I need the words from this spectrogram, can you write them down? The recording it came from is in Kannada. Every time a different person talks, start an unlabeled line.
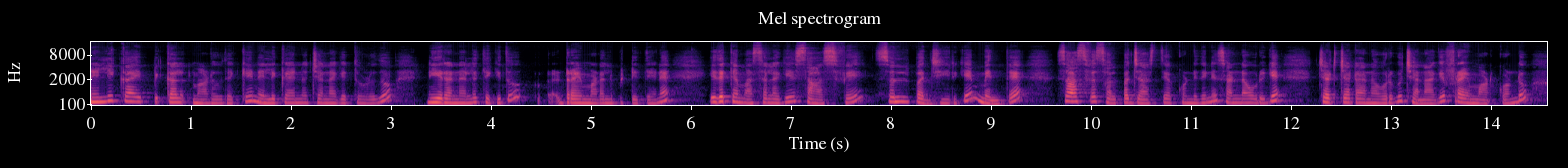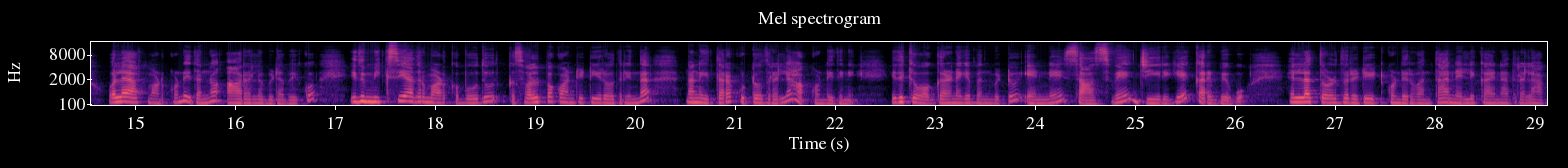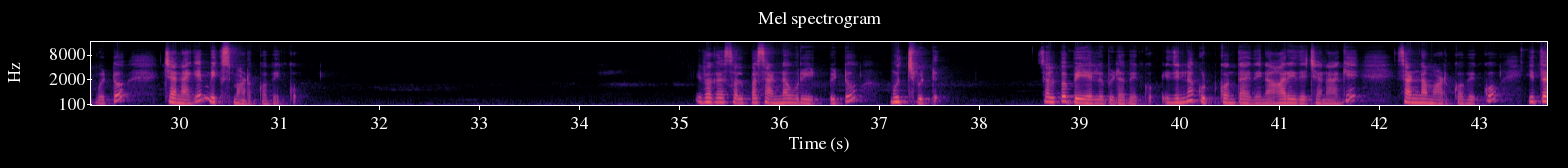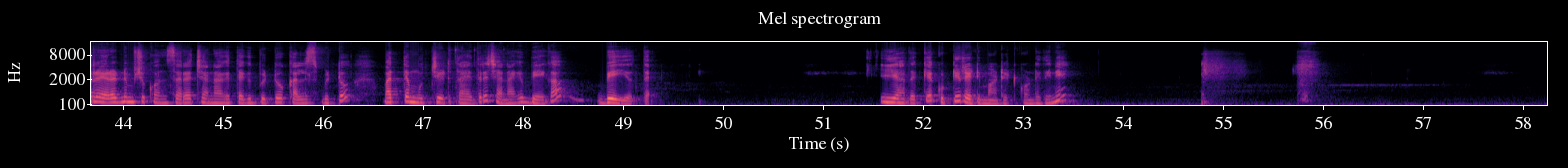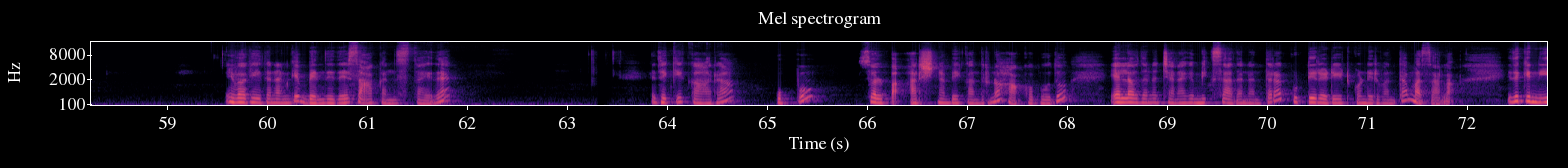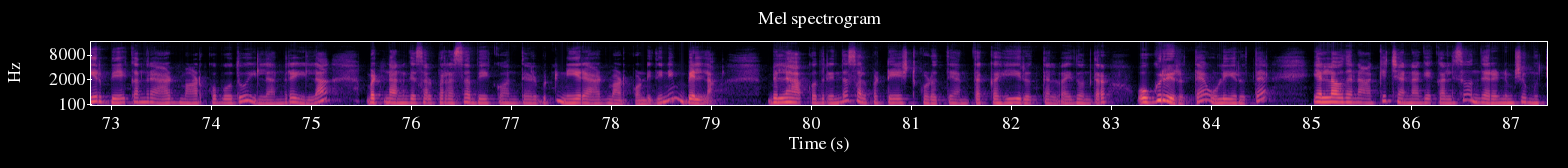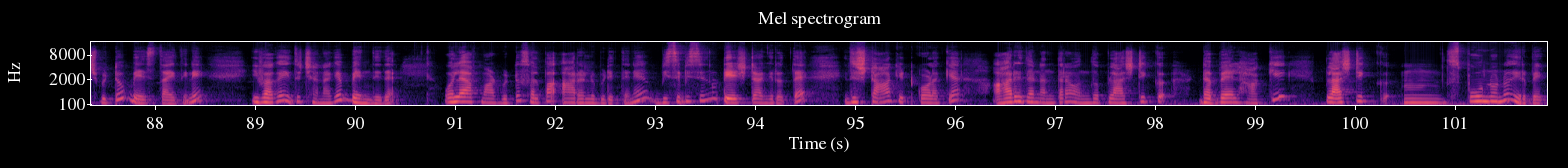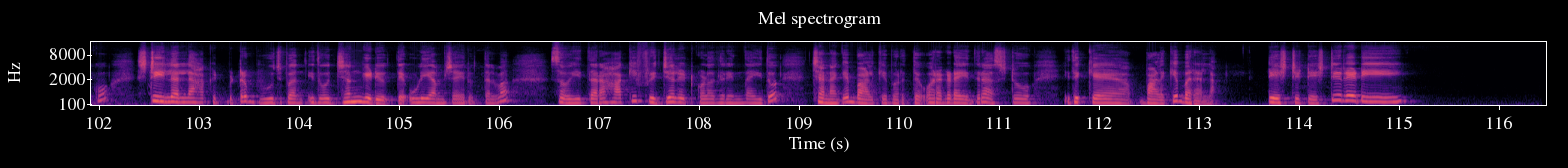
ನೆಲ್ಲಿಕಾಯಿ ಪಿಕಲ್ ಮಾಡುವುದಕ್ಕೆ ನೆಲ್ಲಿಕಾಯನ್ನು ಚೆನ್ನಾಗಿ ತೊಳೆದು ನೀರನ್ನೆಲ್ಲ ತೆಗೆದು ಡ್ರೈ ಮಾಡಲು ಬಿಟ್ಟಿದ್ದೇನೆ. ಇದಕ್ಕೆ ಮಸಾಲೆಗೆ ಸಾಸಿವೆ, ಸ್ವಲ್ಪ ಜೀರಿಗೆ ಮೆಂತೆ ಸಾಸಿವೆ ಸ್ವಲ್ಪ ಜಾಸ್ತಿ ಹಾಕ್ಕೊಂಡಿದ್ದೀನಿ. ಸಣ್ಣವರಿಗೆ ಚಟ್ ಚಟ ಅನ್ನೋವರೆಗೂ ಚೆನ್ನಾಗಿ ಫ್ರೈ ಮಾಡಿಕೊಂಡು, ಒಲೆ ಆಫ್ ಮಾಡಿಕೊಂಡು ಇದನ್ನು ಆರಲು ಬಿಡಬೇಕು. ಇದು ಮಿಕ್ಸಿ ಆದರೂ ಮಾಡ್ಕೋಬೋದು. ಸ್ವಲ್ಪ ಕ್ವಾಂಟಿಟಿ ಇರೋದ್ರಿಂದ ನಾನು ಈ ಥರ ಕುಟ್ಟೋದ್ರಲ್ಲೇ ಹಾಕ್ಕೊಂಡಿದ್ದೀನಿ. ಇದಕ್ಕೆ ಒಗ್ಗರಣೆಗೆ ಬಂದುಬಿಟ್ಟು ಎಣ್ಣೆ, ಸಾಸಿವೆ, ಜೀರಿಗೆ, ಕರಿಬೇವು ಎಲ್ಲ ತೊಳೆದು ರೆಡಿ ಇಟ್ಕೊಂಡಿರುವಂತಹ ನೆಲ್ಲಿಕಾಯಿನ ಅದರಲ್ಲಿ ಹಾಕ್ಬಿಟ್ಟು ಚೆನ್ನಾಗಿ ಮಿಕ್ಸ್ ಮಾಡ್ಕೋಬೇಕು. ಇವಾಗ ಸ್ವಲ್ಪ ಸಣ್ಣ ಉರಿ ಇಟ್ಬಿಟ್ಟು ಮುಚ್ಚಿಬಿಟ್ಟು ಸ್ವಲ್ಪ ಬೇಯಲು ಬಿಡಬೇಕು. ಇದನ್ನು ಕುಟ್ಕೊತಾ ಇದ್ದೀನಿ. ಆರಿದೆ ಚೆನ್ನಾಗಿ ಸಣ್ಣ ಮಾಡ್ಕೋಬೇಕು. ಈ ಥರ ಎರಡು ನಿಮಿಷಕ್ಕೊಂದು ಚೆನ್ನಾಗಿ ತೆಗೆದುಬಿಟ್ಟು, ಕಲಿಸ್ಬಿಟ್ಟು ಮತ್ತೆ ಮುಚ್ಚಿಡ್ತಾ ಇದ್ದರೆ ಚೆನ್ನಾಗಿ ಬೇಗ ಬೇಯುತ್ತೆ. ಈ ಅದಕ್ಕೆ ಕುಟ್ಟಿ ರೆಡಿ ಮಾಡಿಟ್ಕೊಂಡಿದ್ದೀನಿ. ಇವಾಗ ಇದು ನನಗೆ ಬೆಂದಿದೆ ಸಾಕು ಅನ್ನಿಸ್ತಾ ಇದೆ. ಇದಕ್ಕೆ ಖಾರ ಉಪ್ಪು. ಸ್ವಲ್ಪ ಅರಿಶಿನ ಬೇಕಂದ್ರೂ ಹಾಕೋಬೋದು. ಎಲ್ಲವುದನ್ನು ಚೆನ್ನಾಗಿ ಮಿಕ್ಸ್ ಆದ ನಂತರ ಕುಟ್ಟಿ ರೆಡಿ ಇಟ್ಕೊಂಡಿರುವಂಥ ಮಸಾಲ. ಇದಕ್ಕೆ ನೀರು ಬೇಕಂದರೆ ಆ್ಯಡ್ ಮಾಡ್ಕೋಬೋದು, ಇಲ್ಲಾಂದರೆ ಇಲ್ಲ. ಬಟ್ ನನಗೆ ಸ್ವಲ್ಪ ರಸ ಬೇಕು ಅಂತ ಹೇಳ್ಬಿಟ್ಟು ನೀರು ಆ್ಯಡ್ ಮಾಡ್ಕೊಂಡಿದ್ದೀನಿ. ಬೆಲ್ಲ. ಬೆಲ್ಲ ಹಾಕೋದ್ರಿಂದ ಸ್ವಲ್ಪ ಟೇಸ್ಟ್ ಕೊಡುತ್ತೆ ಅಂತ ಕಹಿ ಇರುತ್ತಲ್ವ, ಇದೊಂಥರ ಒಗುರು ಇರುತ್ತೆ, ಹುಳಿ ಇರುತ್ತೆ. ಎಲ್ಲದನ್ನು ಹಾಕಿ ಚೆನ್ನಾಗಿ ಕಲಿಸಿ ಒಂದೆರಡು ನಿಮಿಷ ಮುಚ್ಚಿಬಿಟ್ಟು ಬೇಯಿಸ್ತಾ ಇದ್ದೀನಿ. ಇವಾಗ ಇದು ಚೆನ್ನಾಗೆ ಬೆಂದಿದೆ. ಒಲೆ ಆಫ್ ಮಾಡಿಬಿಟ್ಟು ಸ್ವಲ್ಪ ಆರಲು ಬಿಡುತ್ತೇನೆ. ಬಿಸಿ ಬಿಸಿನೂ ಟೇಸ್ಟಾಗಿರುತ್ತೆ ಇದು ಸ್ಟಾಕ್ ಇಟ್ಕೊಳ್ಳೋಕ್ಕೆ ಆರಿದ ನಂತರ ಒಂದು ಪ್ಲಾಸ್ಟಿಕ್ ಡಬ್ಬೆಯಲ್ಲಿ ಹಾಕಿ ಪ್ಲಾಸ್ಟಿಕ್ ಸ್ಪೂನೂ ಇರಬೇಕು. ಸ್ಟೀಲೆಲ್ಲ ಹಾಕಿಟ್ಬಿಟ್ರೆ ಬೂಜು ಬಂದು, ಇದು ಜಂಗ್ ಹಿಡಿಯುತ್ತೆ. ಹುಳಿ ಅಂಶ ಇರುತ್ತಲ್ವ? ಸೊ ಈ ಥರ ಹಾಕಿ ಫ್ರಿಜ್ಜಲ್ಲಿ ಇಟ್ಕೊಳ್ಳೋದ್ರಿಂದ ಇದು ಚೆನ್ನಾಗಿ ಬಾಳಿಕೆ ಬರುತ್ತೆ. ಹೊರಗಡೆ ಇದ್ದರೆ ಅಷ್ಟು ಇದಕ್ಕೆ ಬಾಳಿಕೆ ಬರಲ್ಲ. Tasty tasty ready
